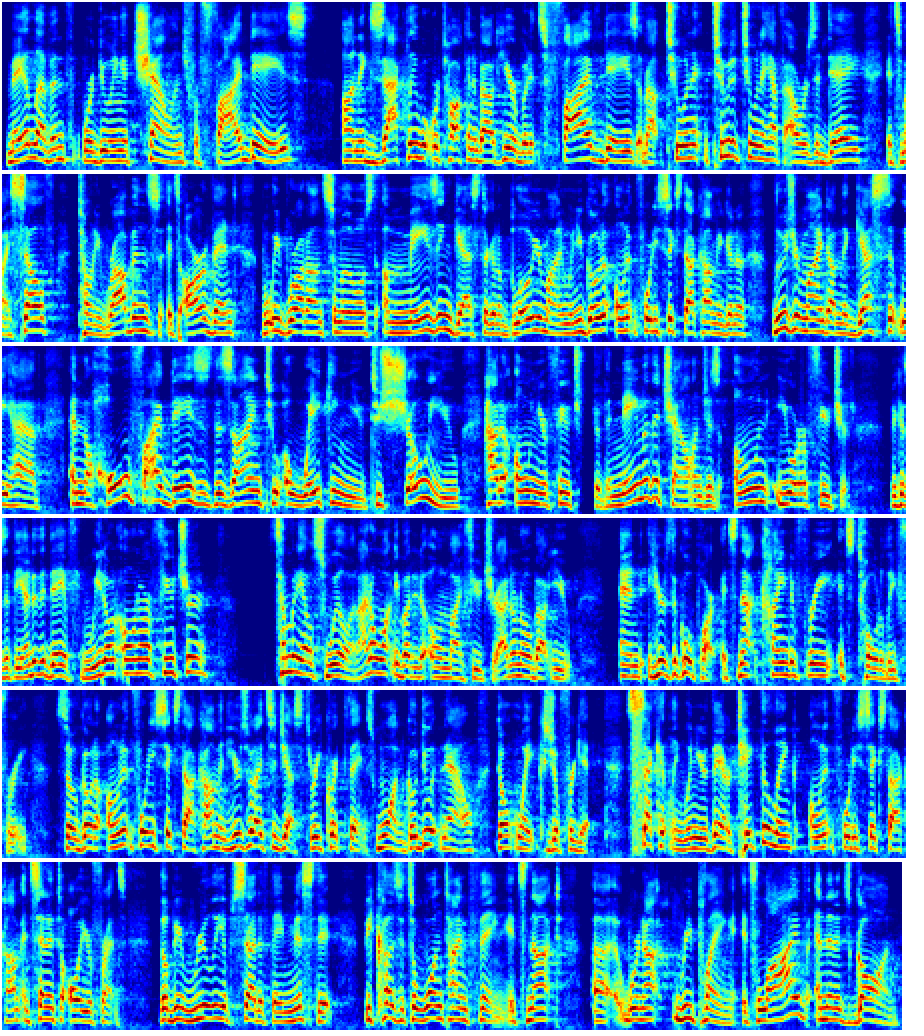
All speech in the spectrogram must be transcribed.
May 11th, we're doing a challenge for five days on exactly what we're talking about here, but it's five days, about two, and, two to two and a half hours a day. It's myself, Tony Robbins. It's our event, but we brought on some of the most amazing guests. They're going to blow your mind. When you go to ownit46.com, you're going to lose your mind on the guests that we have. And the whole five days is designed to awaken you, to show you how to own your future. The name of the challenge is Own Your Future. Because at the end of the day, if we don't own our future, somebody else will. And I don't want anybody to own my future. I don't know about you. And here's the cool part it's not kind of free, it's totally free. So go to ownit46.com, and here's what I'd suggest three quick things. One, go do it now, don't wait because you'll forget. Secondly, when you're there, take the link, ownit46.com, and send it to all your friends. they'll be really upset if they missed it because it's a one-time thing. It's not, uh, we're not replaying it. It's live and then it's gone.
